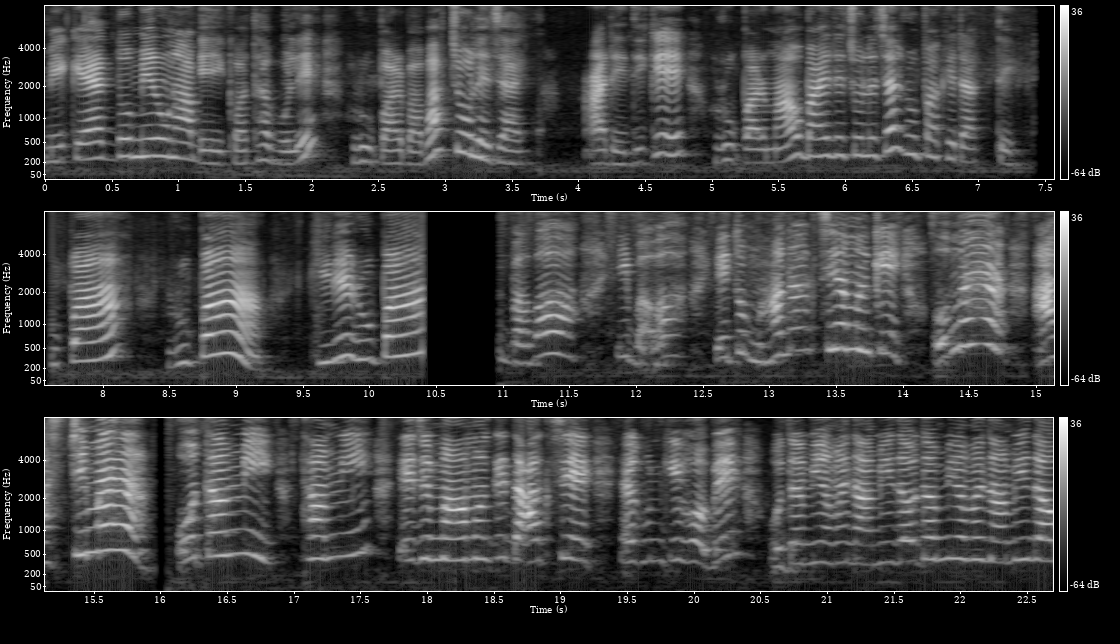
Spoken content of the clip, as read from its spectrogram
মেয়েকে একদম মেরো না। এই কথা বলে রূপার বাবা চলে যায়। আর এদিকে রূপার মাও বাইরে চলে যায় রূপাকে ডাকতে। রূপা রূপা, কিরে রূপা? বাবা এই বাবা এই তো মা ডাকছে আমাকে। ও মা, আসছি মা। ও থামি থামি এই যে মা আমাকে ডাকছে। এখন কি হবে? ও থাম্মি আমায় নামিয়ে দাও থাম্মি আমায় নামিয়ে দাও।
